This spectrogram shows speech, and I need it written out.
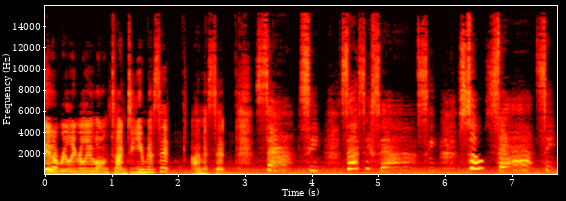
in a really, really long time. Do you miss it? I miss it. Sassy, sassy, sassy, so sassy,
